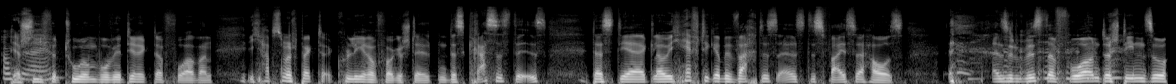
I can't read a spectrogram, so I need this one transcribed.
Okay. Der schiefe Turm, wo wir direkt davor waren. Ich habe es mir spektakulärer vorgestellt. Und das Krasseste ist, dass der, glaube ich, heftiger bewacht ist als das Weiße Haus. also du bist davor und da stehen so,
